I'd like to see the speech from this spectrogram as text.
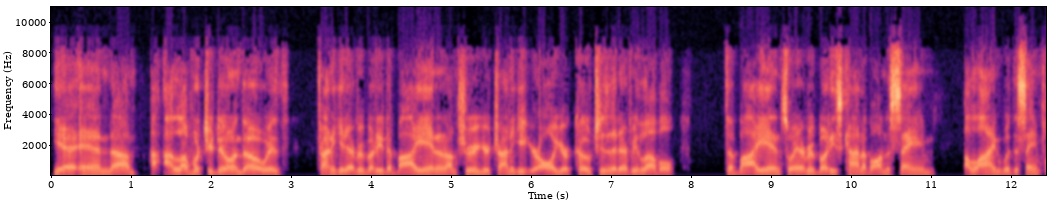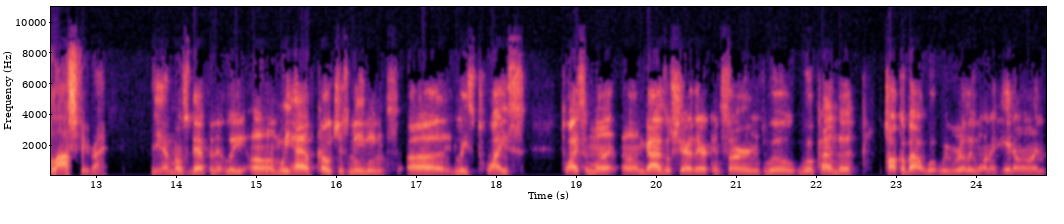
Yeah, and um, I, I, love what you're doing though with trying to get everybody to buy in, and I'm sure you're trying to get your all your coaches at every level to buy in, so everybody's kind of on the same aligned with the same philosophy, right? Yeah, most definitely. Um, we have coaches meetings uh, at least twice twice a month. Um, guys will share their concerns. We'll we'll kind of talk about what we really want to hit on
